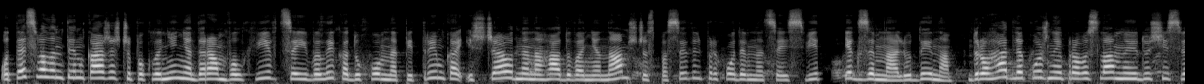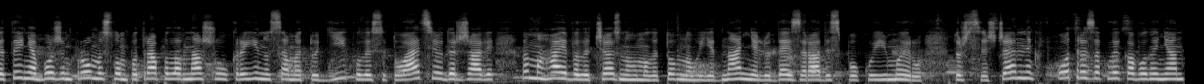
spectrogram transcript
Отець Валентин каже, що поклоніння дарам волхвів це і велика духовна підтримка, і ще одне нагадування нам, що Спаситель приходив на цей світ як земна людина. Дорога для кожної православної душі святиня Божим промислом потрапила в нашу Україну саме тоді, коли ситуація у державі вимагає величезного молитовного єднання людей заради спокою і миру. Тож священник вкотре закликав волинян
